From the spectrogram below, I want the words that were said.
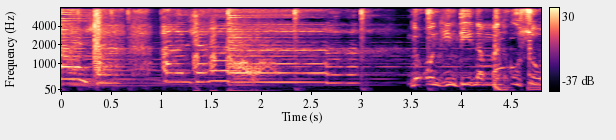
Ala Ala. Noon hindi naman uso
